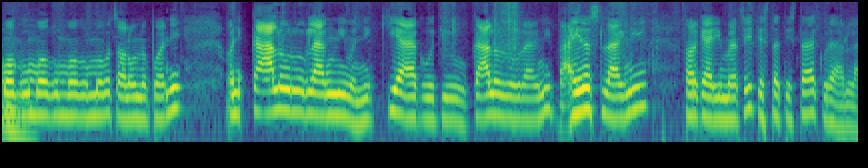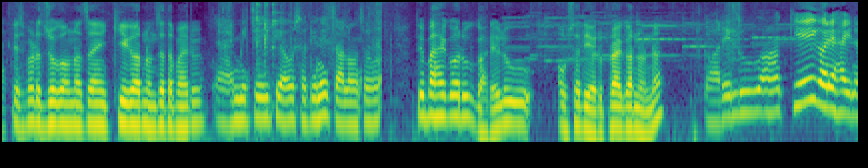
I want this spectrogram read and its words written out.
मगु मगु मगु मगु चलाउनु पर्ने अनि कालो रोग लाग्ने भन्ने के आएको त्यो कालो रोग लाग्ने भाइरस लाग्ने तरकारीमा चाहिँ त्यस्ता त्यस्ता कुराहरू लाग्छ। त्यसबाट जोगाउन चाहिँ के गर्नुहुन्छ तपाईँहरू? हामी चाहिँ त्यो औषधि नै चलाउँछौँ। त्यो बाहेक अरू घरेलु औषधिहरू प्रयोग गर्नुहुन्न? घरेलु केही गरे छैन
